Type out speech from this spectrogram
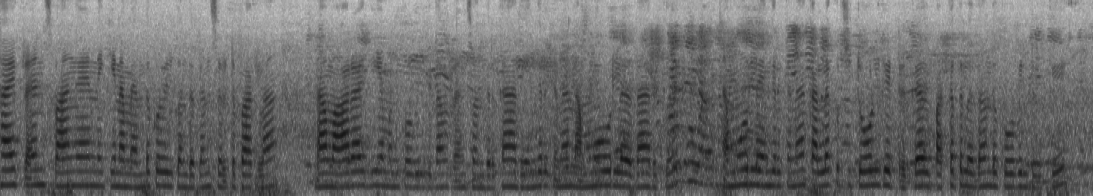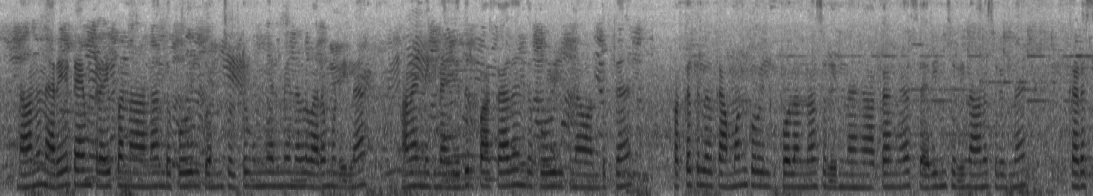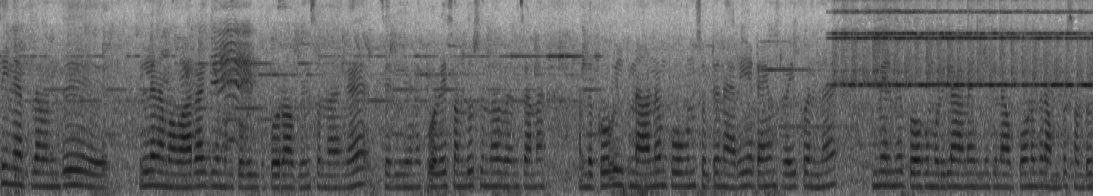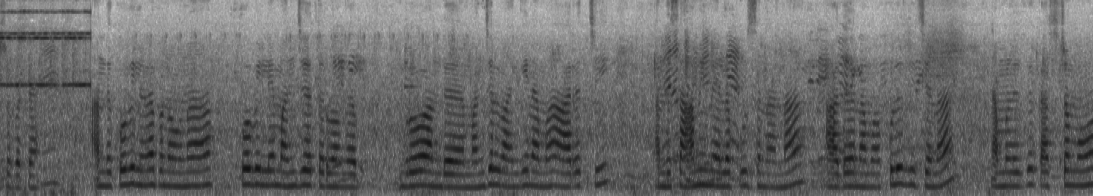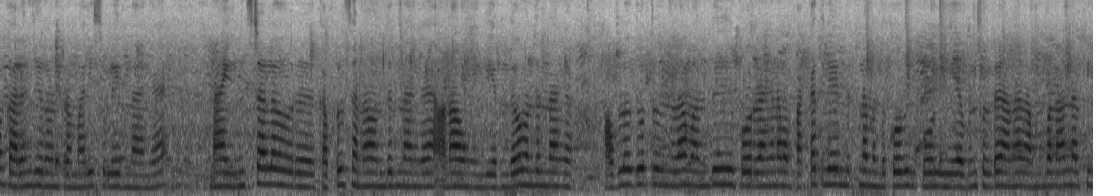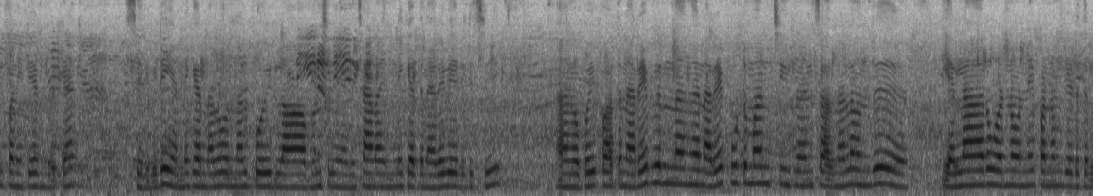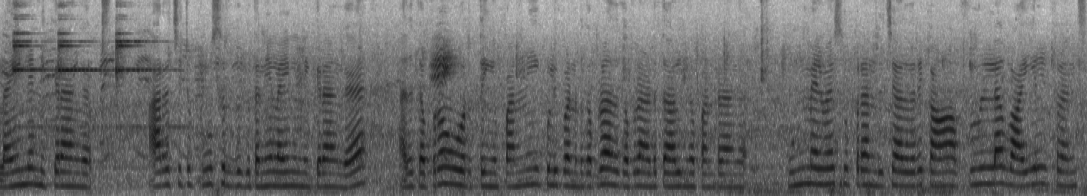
Hi friends வாங்க. இன்றைக்கி நம்ம எந்த கோவிலுக்கு வந்திருக்கோன்னு சொல்லிட்டு பார்க்கலாம். நான் வாராகி அம்மன் கோவிலுக்கு தான் ஃப்ரெண்ட்ஸ் வந்திருக்கேன். அது எங்கே இருக்குன்னா நம்ம ஊரில் தான் இருக்குது நம்ம ஊரில் எங்கே இருக்குன்னா கள்ளக்குறிச்சி டோல்கேட் இருக்குது அது பக்கத்தில் தான் இந்த கோவில் இருக்குது நானும் நிறைய டைம் ட்ரை பண்ண ஆனால் இந்த கோவிலுக்கு வந்து சொல்லிட்டு உண்மையாலுமே என்னால் வர முடியல. ஆனால் இன்றைக்கி நான் எதிர்பார்க்காத இந்த கோவிலுக்கு நான் வந்துட்டேன். பக்கத்தில் இருக்க அம்மன் கோவிலுக்கு போகலான்னு தான் சொல்லியிருந்தாங்க. அக்காங்க சரின்னு சொல்லி நானும் சொல்லியிருந்தேன். கடைசி நேரத்தில் வந்து இல்லை நம்ம வாராகி அம்மன் கோவிலுக்கு போகிறோம் அப்படின்னு சொன்னாங்க. சரி எனக்கு ஒரே சந்தோஷம்தான் ஃப்ரெண்ட்ஸ் ஆனால் அந்த கோவிலுக்கு நானும் போகணும்னு சொல்லிட்டு நிறைய டைம் ட்ரை பண்ணேன். இனிமேலுமே போக முடியல. ஆனால் இன்றைக்கி நான் போனது ரொம்ப சந்தோஷப்பட்டேன். அந்த கோவில் என்ன பண்ணுவாங்கன்னா கோவிலே மஞ்சள் தருவாங்க. ப்ரோ அந்த மஞ்சள் வாங்கி நம்ம அரைச்சி அந்த சாமி மேலே பூசினோன்னா அதை நம்ம குளிர்விச்சோன்னா நம்மளுக்கு கஷ்டமும் கரைஞ்சிரும்ன்ற மாதிரி சொல்லியிருந்தாங்க. நான் இன்ஸ்டாவில் ஒரு கப்புள்ஸ் ஆனால் வந்திருந்தாங்க. ஆனால் அவங்க இங்கே இருந்தோ வந்திருந்தாங்க. அவ்வளோ தூரத்துலேருந்துலாம் வந்து போடுறாங்க. நம்ம பக்கத்துலேயே இருந்துட்டு நம்ம இந்த கோவில் போகலையே அப்படின்னு சொல்லிட்டு ஆனால் ரொம்ப நாள் நான் ஃபீல் பண்ணிகிட்டே இருந்திருக்கேன். சரி விட என்றைக்கா இருந்தாலும் ஒரு நாள் போயிடலாம் அப்படின்னு சொல்லி நினச்சேன். ஆனால் இன்றைக்கி அது நிறைவேறிடுச்சு. அங்கே போய் பார்த்தோம் நிறைய பேர் இருந்தாங்க. நிறைய கூட்டமாக இருந்துச்சு ஃப்ரெண்ட்ஸ் அதனால வந்து எல்லோரும் உடனே உடனே பண்ண முடியாது லைனில் நிற்கிறாங்க அரைச்சிட்டு பூசுறதுக்கு தனியாக லைனில் நிற்கிறாங்க அதுக்கப்புறம் ஒருத்தங்க பண்ணி குழி பண்ணதுக்கப்புறம் அதுக்கப்புறம் அடுத்த ஆளுங்க பண்ணுறாங்க உண்மையிலுமே சூப்பராக இருந்துச்சு. அது வரை கா ஃபுல்லாக வயல் ஃப்ரெண்ட்ஸ்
